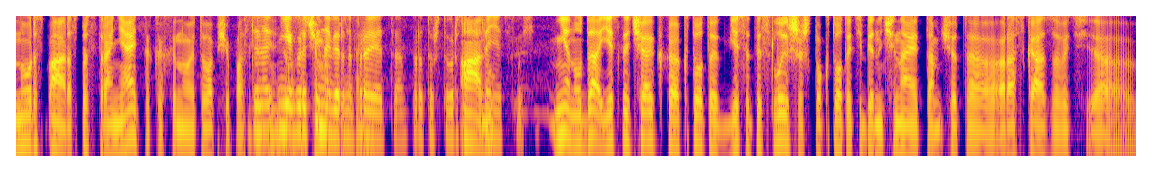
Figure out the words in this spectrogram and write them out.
Ну, расп... а, распространять, так их, ну, это вообще последнее Да, дело. я говорю, Зачем ты, наверное, про это, про то, чтобы распространять слухи. Не, ну да, если человек, э, кто-то, если ты слышишь, что кто-то тебе начинает там что-то рассказывать, э,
